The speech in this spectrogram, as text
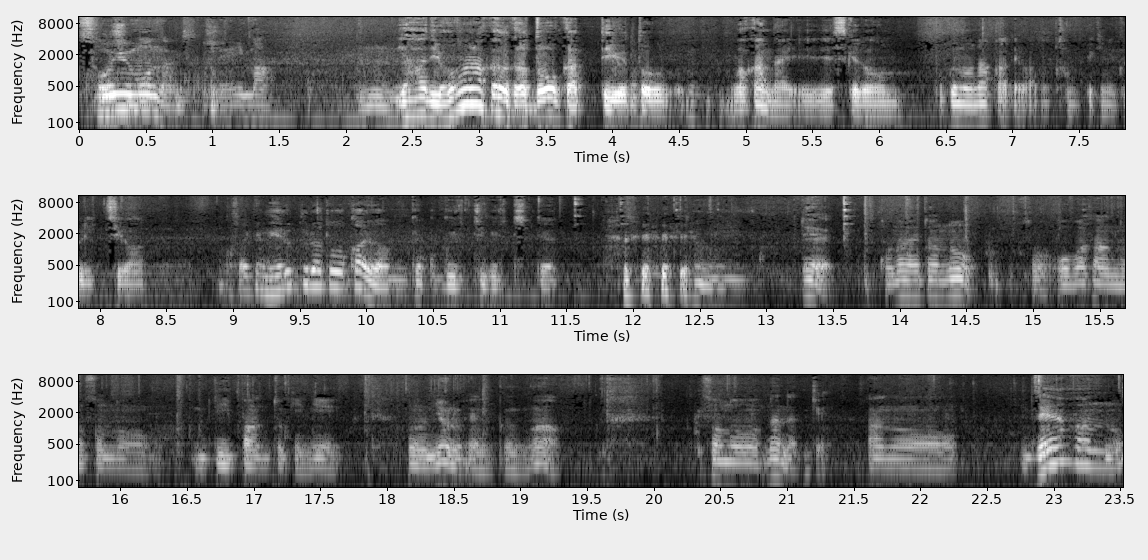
そういうもんなんですかね今。いうん。いや世の中がどうかっていうと分かんないですけど僕の中では完璧にグリッチが。最近メルプラ島会話も結構グリッチグリッチって、うん、でこの間のそう大場さんのそのディーパーの時にそのニョルフェン君がそのなんだっけあの前半の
